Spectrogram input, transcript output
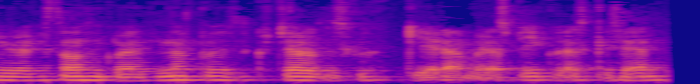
Y ahora que estamos en cuarentena, pues escuchar los discos que quieran, ver las películas que sean.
